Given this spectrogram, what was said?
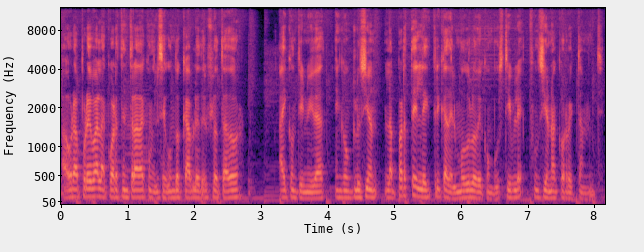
Ahora prueba la cuarta entrada con el segundo cable del flotador. hay continuidad. En conclusión, la parte eléctrica del módulo de combustible funciona correctamente.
